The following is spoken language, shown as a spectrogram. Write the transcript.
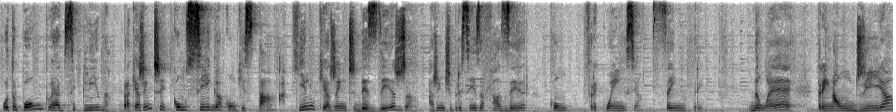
Outro ponto é a disciplina. Para que a gente consiga conquistar aquilo que a gente deseja, a gente precisa fazer com frequência, sempre. Não é treinar um dia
